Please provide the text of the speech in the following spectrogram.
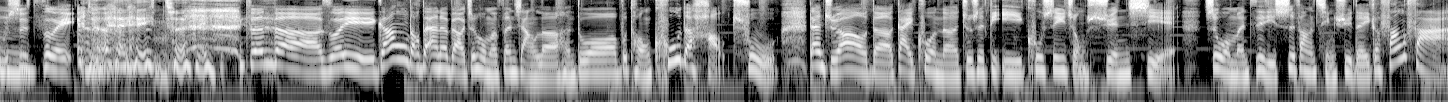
不是罪。对 对，真的。所以刚刚 Doctor Annabelle 之后，我们分享了很多不同哭的好处，但主要的概括呢，就是第一，哭是一种宣泄，是我们自己释放情绪的一个方法。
